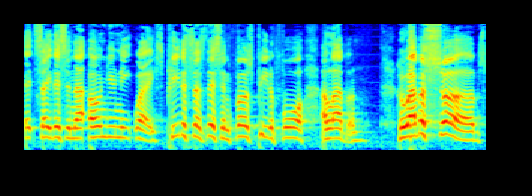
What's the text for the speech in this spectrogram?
it say this in their own unique ways. Peter says this in 1 Peter 4 11. Whoever serves,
